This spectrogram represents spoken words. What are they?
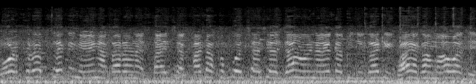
રોડ ખરાબ છે કે ને એના કારણે થાય છે. ખાડા ખબોચા છે જાઓ એના એક બીજી ગાડી ભાયા ગામ આવવા દે.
